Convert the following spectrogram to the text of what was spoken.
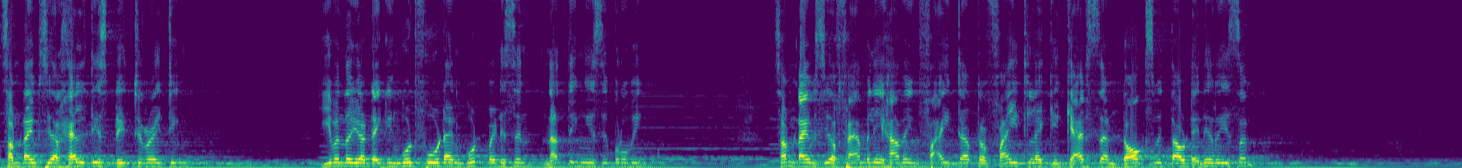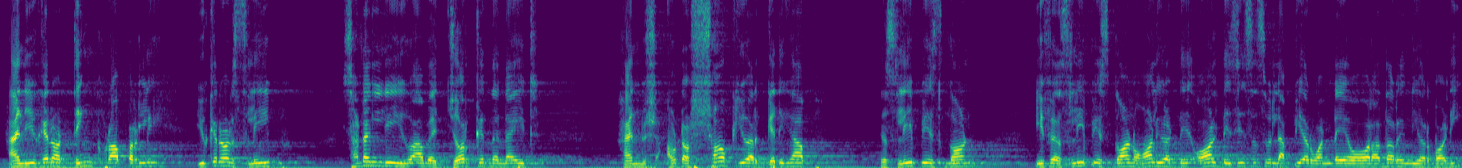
Sometimes your health is deteriorating. Even though you are taking good food and good medicine, nothing is improving. Sometimes your family having fight after fight like cats and dogs without any reason. And you cannot think properly, you cannot sleep. Suddenly you have a jerk in the night, and out of shock you are getting up. Your sleep is gone. If your sleep is gone, all your all diseases will appear one day or other in your body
